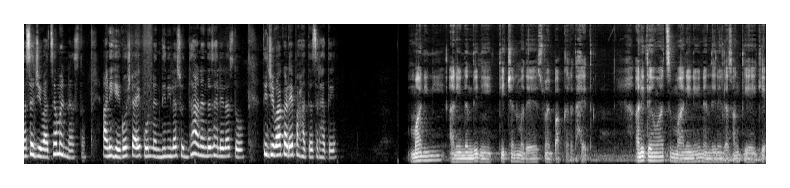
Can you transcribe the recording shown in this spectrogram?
असं जीवाचं म्हणणं असतं. आणि ही गोष्ट ऐकून नंदिनीला सुद्धा आनंद झालेला असतो. ती जीवाकडे पाहतच राहते. मानिनी आणि नंदिनी किचनमध्ये स्वयंपाक करत आहेत. आणि तेव्हाच मानिनी नंदिनीला सांगते की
